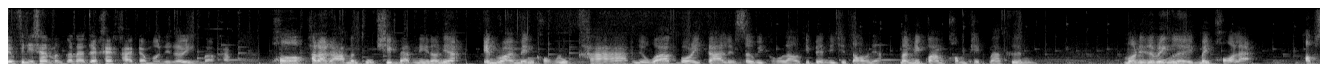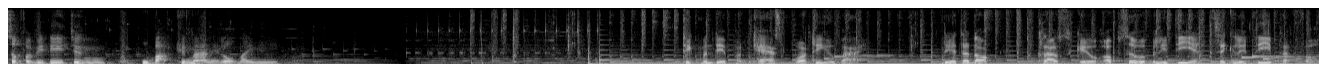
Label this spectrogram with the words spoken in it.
definition มันก็น่าจะคล้ายๆกับ monitoring เปล่าครับ พอ paradigm มันถูก shift แบบนี้แล้วเนี่ย environment ของลูกค้า หรือว่าบริการหรือ service ของเราที่เป็นดิจิทัลเนี่ยมันมีความ complex มากขึ้น monitoring เลยไม่พอละ observability จึงอุบัติขึ้นมาในโลกใบนี้ Tick Monday Podcast brought to you by Datadog Cloud Scale Observability and Security Platform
